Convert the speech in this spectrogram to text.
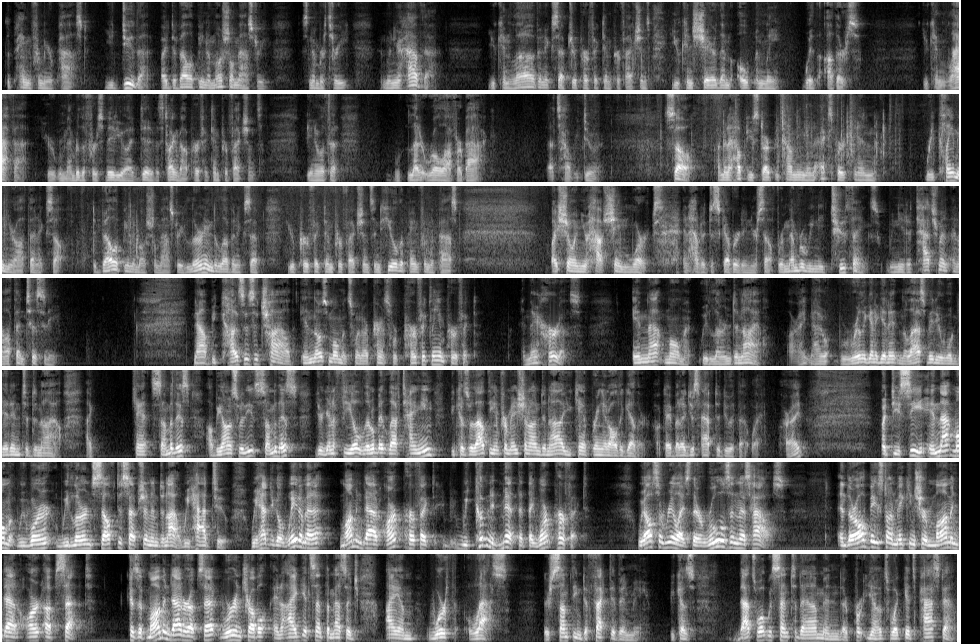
the pain from your past. You do that by developing emotional mastery, is number three. And when you have that, you can love and accept your perfect imperfections. You can share them openly with others. You can laugh at you remember the first video I did it was talking about perfect imperfections, being able to let it roll off our back. That's how we do it. So, I'm going to help you start becoming an expert in reclaiming your authentic self, developing emotional mastery, learning to love and accept your perfect imperfections, and heal the pain from the past by showing you how shame works and how to discover it in yourself. Remember, we need two things we need attachment and authenticity. Now, because as a child, in those moments when our parents were perfectly imperfect and they hurt us, in that moment, we learn denial. All right, now we're really going to get it in the last video, we'll get into denial. I can't, some of this, I'll be honest with you, some of this you're going to feel a little bit left hanging because without the information on denial, you can't bring it all together. Okay, but I just have to do it that way. All right. But do you see, in that moment, we weren't, we learned self deception and denial. We had to. We had to go, wait a minute, mom and dad aren't perfect. We couldn't admit that they weren't perfect. We also realized there are rules in this house, and they're all based on making sure mom and dad aren't upset. Because if mom and dad are upset, we're in trouble, and I get sent the message I am worth less. There's something defective in me because that's what was sent to them, and you know, it's what gets passed down.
